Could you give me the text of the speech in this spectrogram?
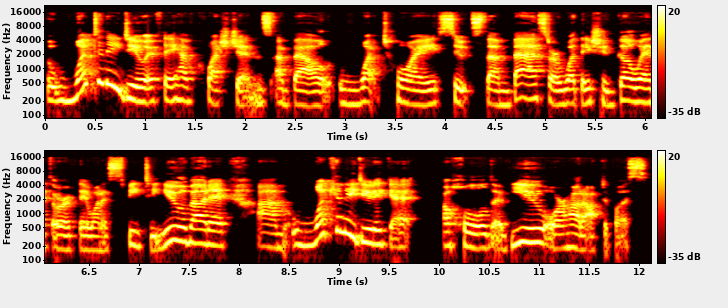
What do they do if they have questions about what toy suits them best, or what they should go with, or if they want to speak to you about it? Um, what can they do to get a hold of you or Hot Octopuss?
